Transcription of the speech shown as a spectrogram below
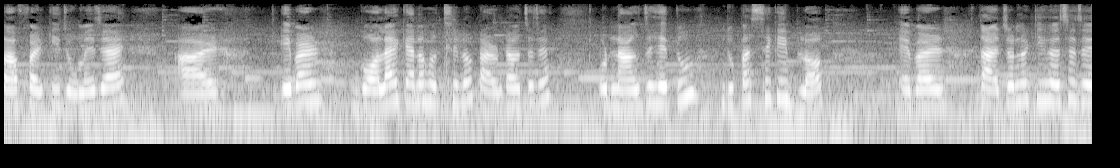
কাফ আর কি জমে যায়। আর এবার গলায় কেন হচ্ছিল? কারণটা হচ্ছে যে, ওর নাক যেহেতু দুপাশ থেকেই ব্লক এবার তার জন্য কি হয়েছে যে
